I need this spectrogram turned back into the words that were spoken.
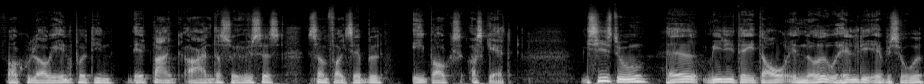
for at kunne logge ind på din netbank og andre services, som for eksempel e-boks og skat. I sidste uge havde MitID dog en noget uheldig episode,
